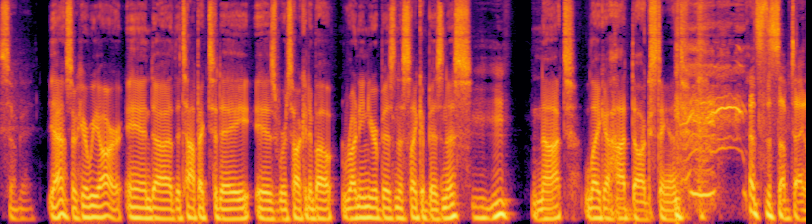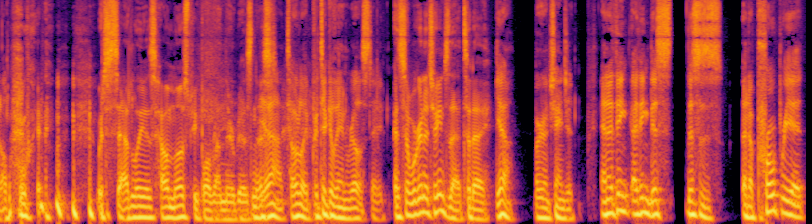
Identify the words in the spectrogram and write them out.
So good. Yeah, so here we are. And uh, the topic today is we're talking about running your business like a business, hmm not like a hot dog stand, That's the subtitle. which sadly is how most people run their business. Yeah, totally. Particularly in real estate. And so we're going to change that today. Yeah, we're going to change it. And I think I think this this is an appropriate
